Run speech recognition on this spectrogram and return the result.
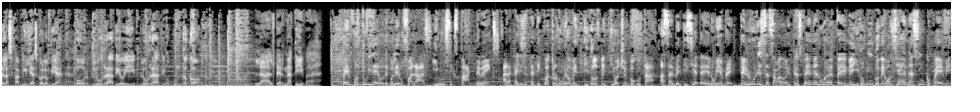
de las familias colombianas por Blue Radio y bluradio.com. La alternativa. Ven por tu video de bolero falaz y un six-pack de Vex a la calle 74, número 2228 en Bogotá, hasta el 27 de noviembre. De lunes a sábado de 3 pm a 9 pm y domingo de 11 am a 5 pm.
